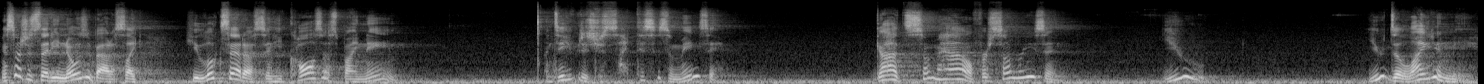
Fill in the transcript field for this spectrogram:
It's not just that he knows about us, like he looks at us and he calls us by name. And David is just like, this is amazing. God, somehow, for some reason, you you delight in me.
